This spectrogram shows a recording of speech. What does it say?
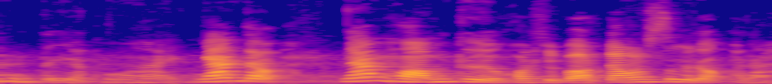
นแต่อยากฮู้ให้ย่ามเจ้าย่ามหอมถือขอสิบอกเจ้ามันซื้อดอกพะนะ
